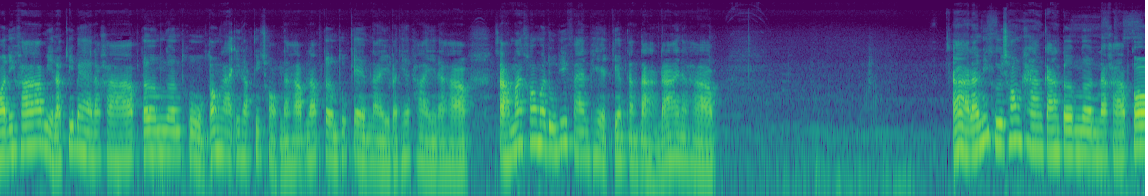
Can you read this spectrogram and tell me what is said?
วัสดีครับมีลัคกี้แบร์นะครับ เติมเงินถูกต้องร้านอีลักติช็อปนะครับ รับเติมทุกเกมในประเทศไทยนะครับ สามารถเข้ามาดูที่แฟนเพจเกมต่างๆ ได้นะครับอ่าแล้วนี่คือช่องทางการเติมเงินนะครับ ก็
